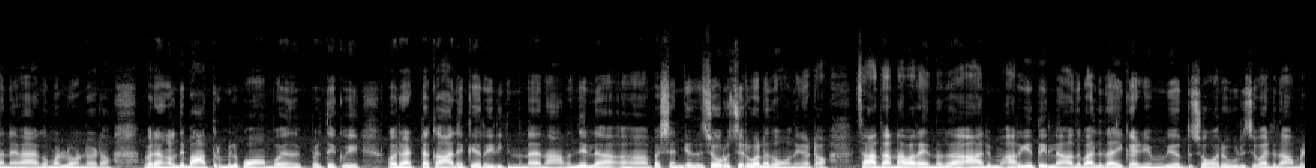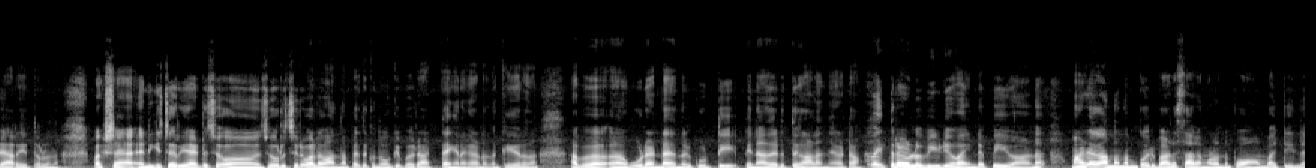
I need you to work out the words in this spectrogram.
തന്നെ വാഗമണിലുണ്ട് കേട്ടോ. അപ്പോൾ ഞങ്ങളുടെ ബാത്റൂമിൽ പോകാൻ പോയപ്പോഴത്തേക്ക് ഒരട്ട കാലിൽ കയറി ഇരിക്കുന്നുണ്ടായിരുന്നു. അറിഞ്ഞില്ല. പക്ഷെ എനിക്കത് ചൊറിച്ചിൽ പോലെ തോന്നി കേട്ടോ. സാധാരണ പറയുന്നത് ആരും അറിയത്തില്ല. അത് വലുതായി കഴിയുമ്പോൾ വീർത്ത് ചോര കുടിച്ച് വലുതാകുമ്പോഴേ അറിയത്തുള്ളൂ. പക്ഷേ എനിക്ക് ചെറിയായിട്ട് ചൊറിച്ചിൽ പോലെ വന്നപ്പോഴത്തേക്ക് നോക്കിയപ്പോൾ ഒരു അട്ട ഇങ്ങനെ കിടന്ന് കയറുന്നു അപ്പോൾ കൂടെ ഉണ്ടായിരുന്ന ഒരു കുട്ടി പിന്നെ അതെടുത്ത് കളഞ്ഞു കേട്ടോ. അപ്പോൾ ഇത്രയേ ഉള്ളൂ വീഡിയോ വൈൻഡപ്പ് ചെയ്യുവാണ്. മഴ കാരണം നമുക്ക് ഒരുപാട് സ്ഥലങ്ങളൊന്നും പോകാൻ പറ്റിയില്ല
